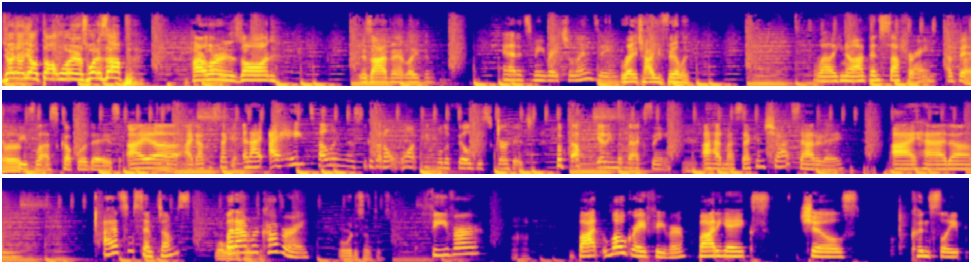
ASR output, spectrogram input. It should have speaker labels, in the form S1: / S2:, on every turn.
S1: Yo, yo, yo, Thought Warriors, what is up? Higher Learning is on. It is I, Van Lathan.
S2: And it's me, Rachel Lindsay.
S1: Rach, how you feeling?
S2: Well, you know, I've been suffering a bit these last couple of days. I uh I got the second and I, I hate telling this because I don't want people to feel discouraged about getting the vaccine. I had my second shot Saturday. I had um I had some symptoms, but I'm
S1: symptoms?
S2: recovering.
S1: What were the symptoms?
S2: Fever,
S1: Uh-huh.
S2: bot low grade fever, body aches, chills, couldn't sleep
